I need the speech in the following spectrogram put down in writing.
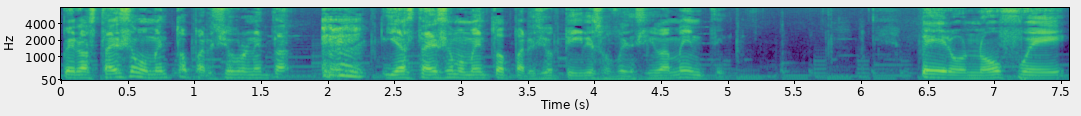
Pero hasta ese momento apareció Bruneta y hasta ese momento apareció Tigres ofensivamente. Pero no fue,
